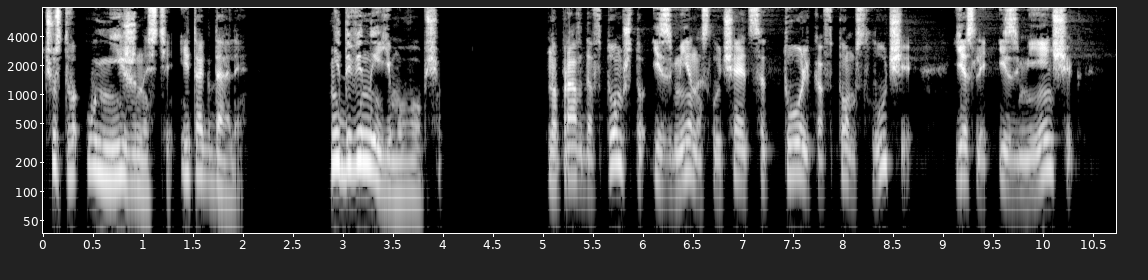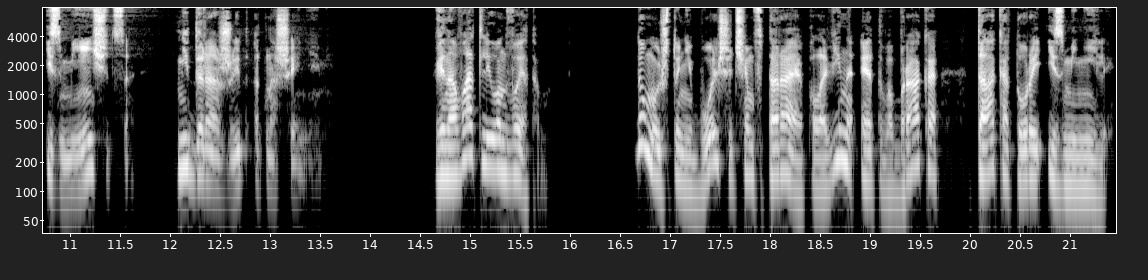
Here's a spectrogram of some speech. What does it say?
чувство униженности и так далее. Не до вины ему в общем. Но правда в том, что измена случается только в том случае, если изменщик, изменщица не дорожит отношениями. Виноват ли он в этом? Думаю, что не больше, чем вторая половина этого брака, та, которой изменили.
